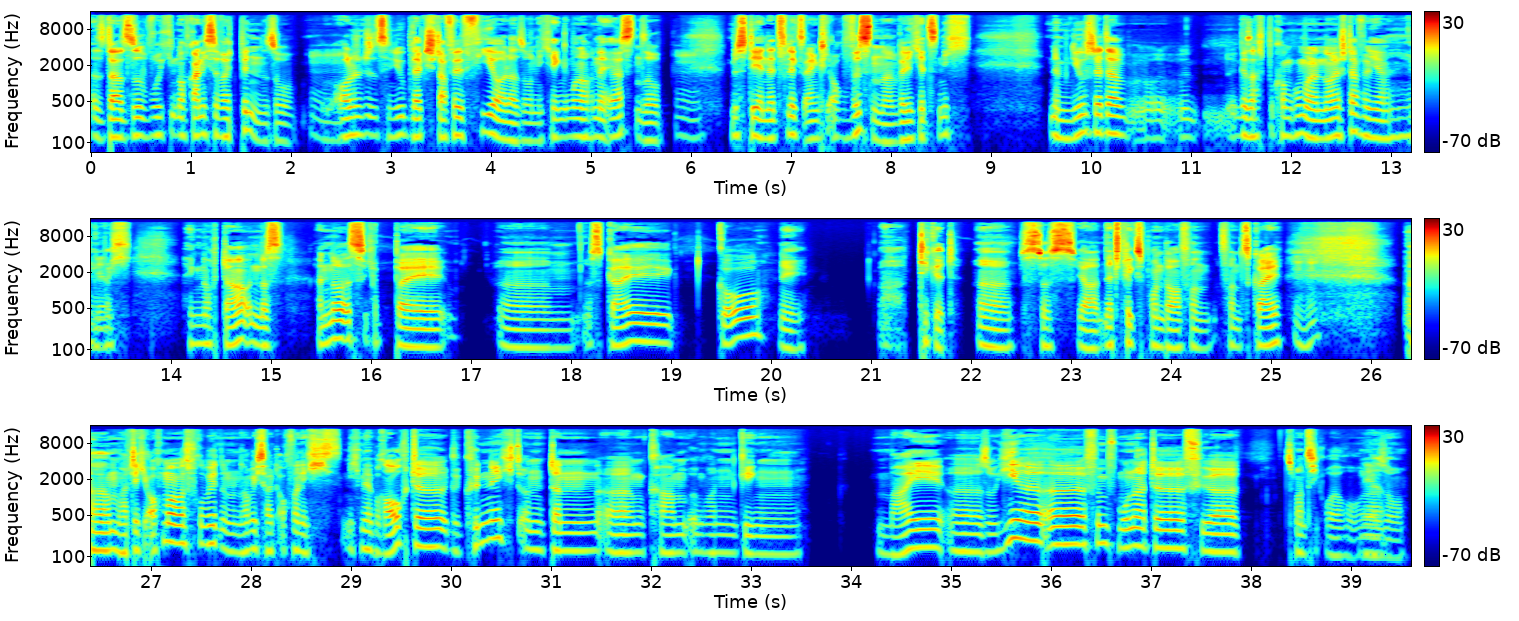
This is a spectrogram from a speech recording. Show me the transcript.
also da so, wo ich noch gar nicht so weit bin, so Mhm. Orange is the New Black Staffel 4 oder so und ich hänge immer noch in der ersten, so Mhm. müsste ja Netflix eigentlich auch wissen, dann will ich jetzt nicht in einem Newsletter äh, gesagt bekommen, guck mal, eine neue Staffel hier, Ja. aber ich hänge noch da und das andere ist, ich habe bei ähm, Sky Go, nee, ah, Ticket, äh, das ist das ja Netflix-Pendant von, von Sky, Mhm. Ähm, hatte ich auch mal ausprobiert und dann habe ich es halt auch, wenn ich nicht mehr brauchte, gekündigt und dann ähm, kam irgendwann gegen Mai äh, so hier äh, fünf Monate für 20 Euro oder Ja. so.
